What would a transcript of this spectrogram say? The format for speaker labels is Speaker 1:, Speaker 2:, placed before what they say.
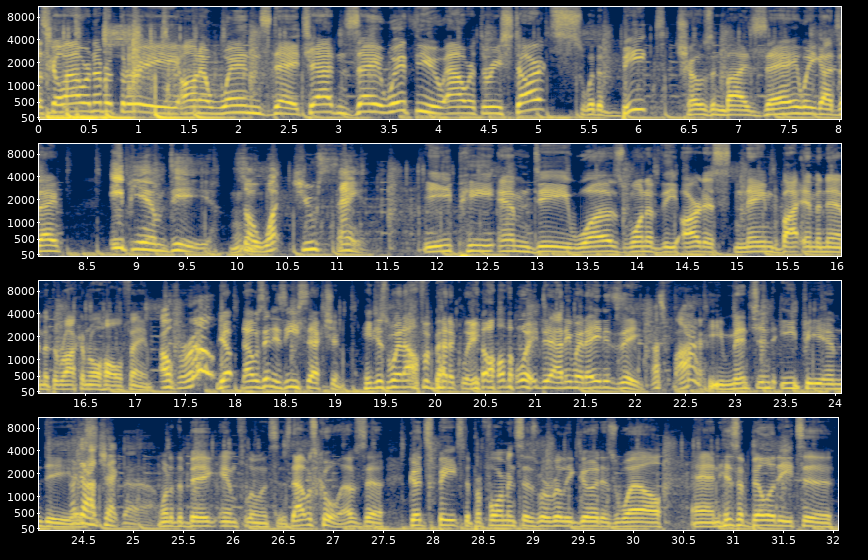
Speaker 1: let's go. Hour number three on a Wednesday. Chad and Zay with you. Hour three starts with a beat chosen by Zay. What do you got, Zay?
Speaker 2: EPMD. So hmm? what you saying?
Speaker 1: EPMD was one of the artists named by Eminem at the Rock and Roll Hall of Fame.
Speaker 2: Oh, for real?
Speaker 1: Yep, that was in his E section. He just went alphabetically all the way down. He went A to Z.
Speaker 2: That's fire.
Speaker 1: He mentioned EPMD.
Speaker 2: I gotta check that out.
Speaker 1: One of the big influences. That was cool. That was a good speech. The performances were really good as well, and his ability to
